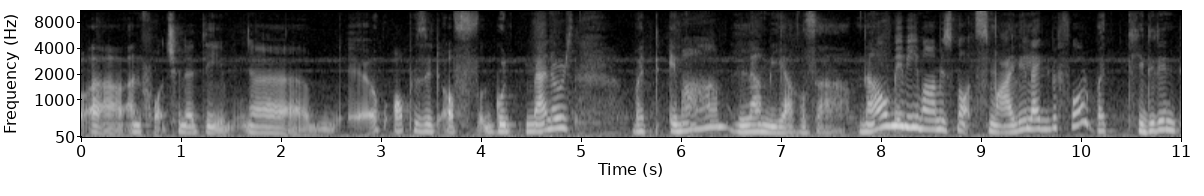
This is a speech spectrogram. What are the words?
uh, unfortunately, uh, opposite of good manners. But Imam lam yaghza. Now maybe Imam is not smiling like before, but he didn't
